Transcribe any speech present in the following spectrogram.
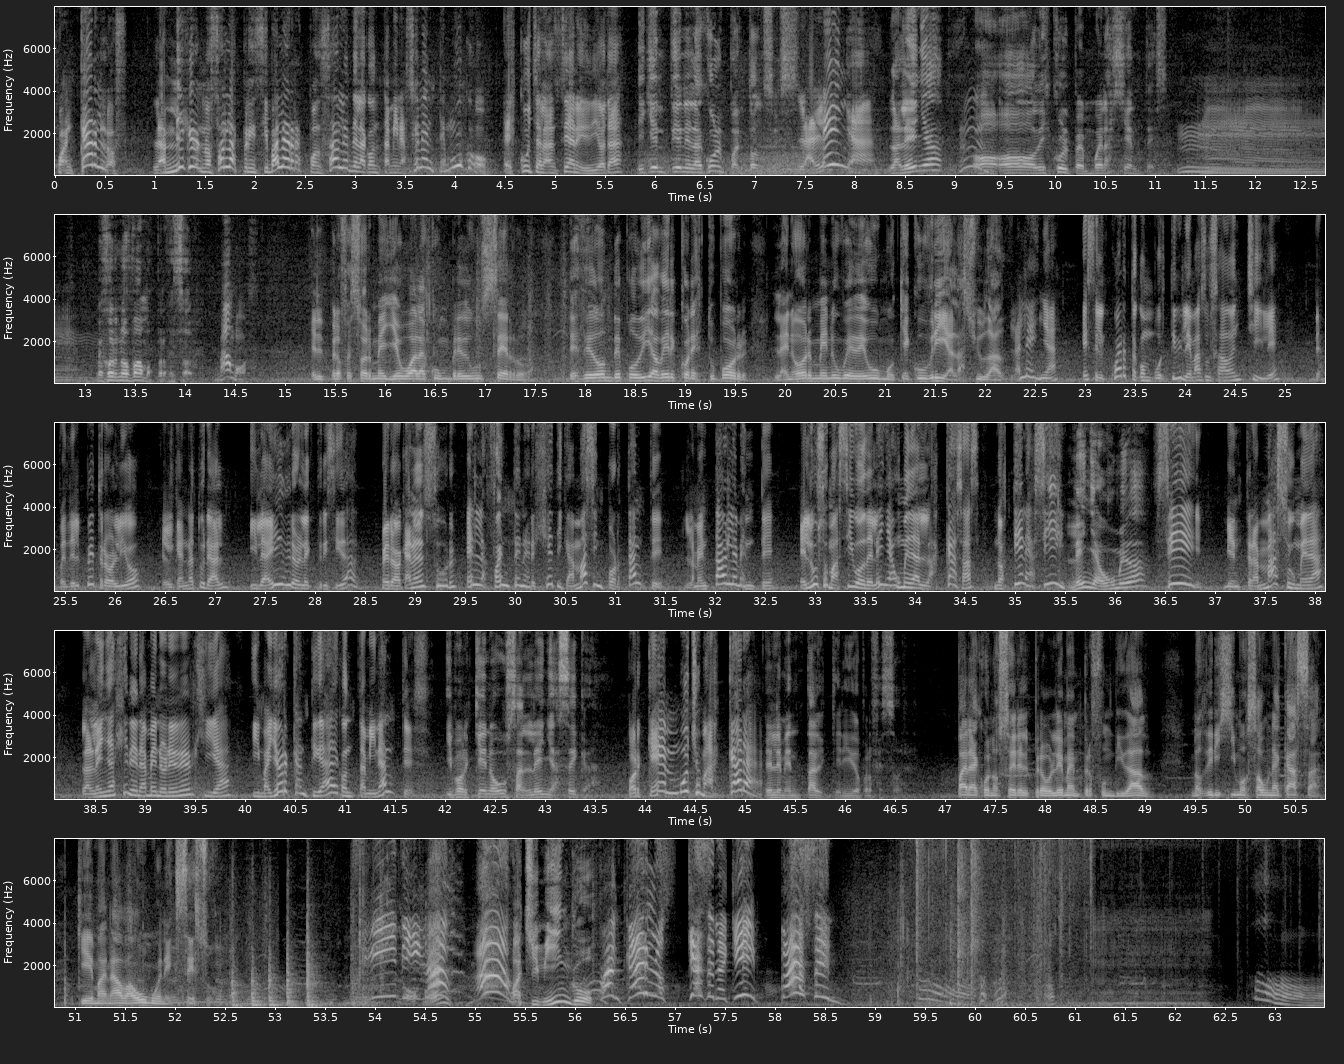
Juan Carlos, las micros no son las principales responsables de la contaminación en Temuco. Escucha al anciano, idiota. ¿Y quién tiene la culpa entonces? ¡La leña! ¿La leña? Oh, oh, disculpen, buenas gentes. Mejor nos vamos, profesor. Vamos. El profesor me llevó a la cumbre de un cerro, desde donde podía ver con estupor la enorme nube de humo que cubría la ciudad. La leña es el cuarto combustible más usado en Chile, después del petróleo, el gas natural y la hidroelectricidad. Pero acá en el sur es la fuente energética más importante. Lamentablemente, el uso masivo de leña húmeda en las casas nos tiene así. ¿Leña húmeda? Sí, mientras más húmeda, la leña genera menor energía y mayor cantidad de contaminantes. ¿Y por qué no usan leña seca? Porque es mucho más cara. Elemental, querido profesor. Para conocer el problema en profundidad, nos dirigimos a una casa que emanaba humo en exceso. ¡Sí, diga! ¡Ah! ¡Guachimingo! ¡Juan Carlos! ¿Qué hacen aquí? ¡Pasen!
